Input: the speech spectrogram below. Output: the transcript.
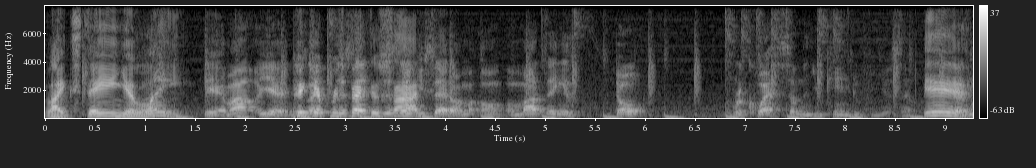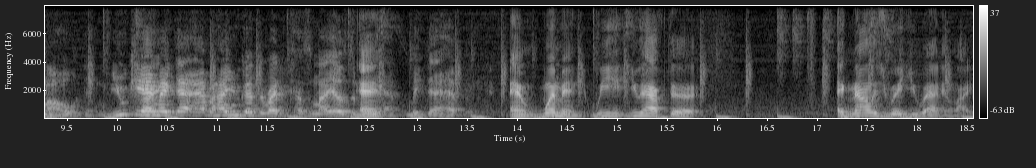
Like, stay in your lane. Yeah, my yeah. Pick your just perspective just side. Like you said, on my, on, on my thing is don't request something you can't do for yourself. Yeah. that's my whole thing. You can't Like- make that happen, how you got the right to tell somebody else to make, And- it happen, make that happen? And women, we you have to acknowledge where you at in life.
